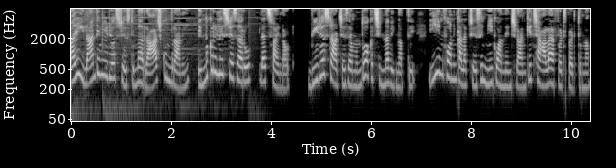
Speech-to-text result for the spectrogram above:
మరి ఇలాంటి వీడియోస్ చేస్తున్న రాజ్ కుంద్రాని ఎందుకు రిలీజ్ చేశారు? Let's find out video start చేసే ముందు ఒక చిన్న విజ్ఞప్తి. ఈ ఇన్ఫోని కలెక్ట్ చేసి మీకు అందించడానికి చాలా ఎఫర్ట్స్ పెడుతున్నాం.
